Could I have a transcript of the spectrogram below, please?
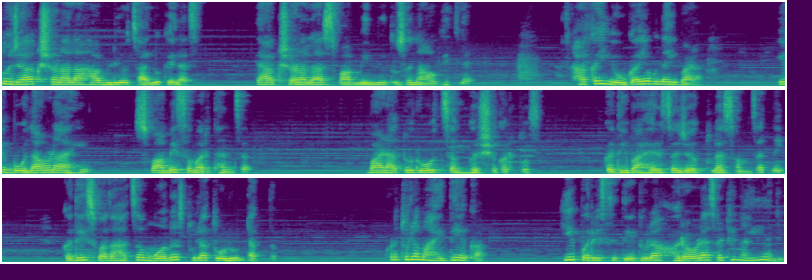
तू ज्या क्षणाला हा व्हिडिओ चालू केलास त्या क्षणाला स्वामींनी तुझं नाव घेतलंय. हा काही योगायोग नाही बाळा. हे बोलावणं आहे. स्वामी समर्थांचं. बाळा तू रोज संघर्ष करतोस. कधी बाहेरचं जग तुला समजत नाही. कधी स्वतःचं मनच तुला तोडून टाकतं. पण तुला माहिती आहे का? ही परिस्थिती तुला हरवण्यासाठी नाही आली.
